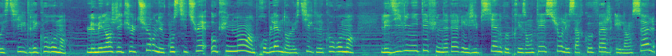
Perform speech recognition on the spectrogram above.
au style gréco-romain. Le mélange des cultures ne constituait aucunement un problème dans le style gréco-romain. Les divinités funéraires égyptiennes représentées sur les sarcophages et linceuls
